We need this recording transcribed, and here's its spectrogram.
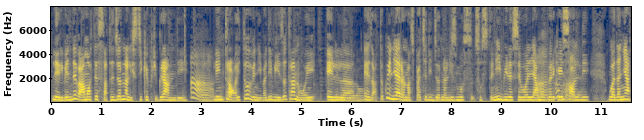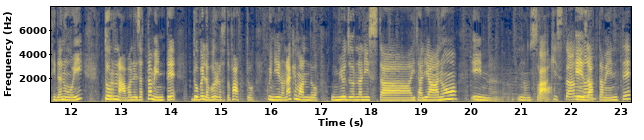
le rivendevamo a testate giornalistiche più grandi. Ah, L'introito veniva diviso tra noi e, il... loro. Esatto, quindi era una specie di giornalismo s- sostenibile, se vogliamo, Ah, perché i soldi guadagnati da noi tornavano esattamente dove il lavoro era stato fatto. Quindi io non è che mando un mio giornalista italiano in non so, Pakistan. Esattamente.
